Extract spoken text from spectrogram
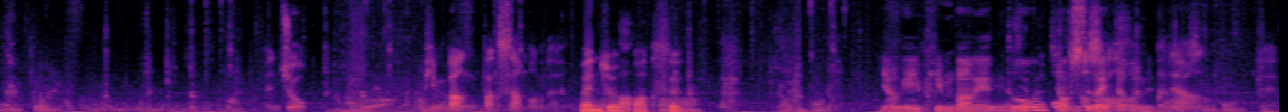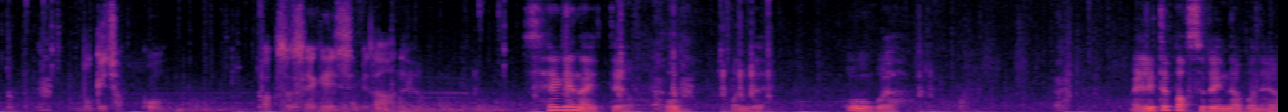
이렇게 왼쪽 빈방 박스 안 먹나요? 왼쪽 어, 박스 어. 여기 빈 방에 여기가 또 번째 박스가 없어서 있다고 합니다. 그냥 맞습니다. 무기 접고 박스 3개 있습니다 안에 세 개나 있대요. 오, 뭔데? 오, 뭐야? 엘리트 박스도 있나 보네요.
